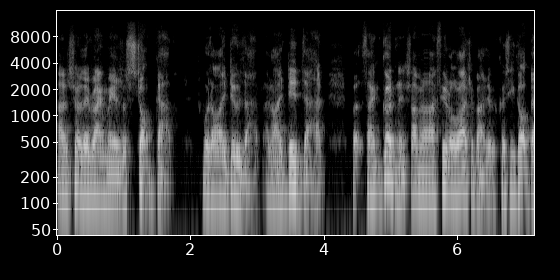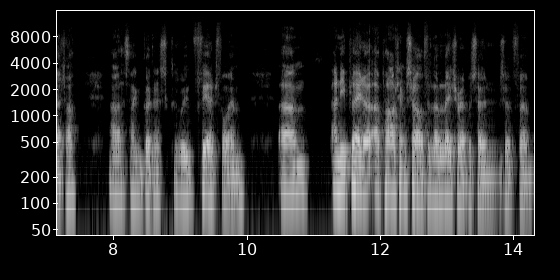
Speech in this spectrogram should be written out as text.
and so they rang me as a stopgap. Would I do that? And I did that, but thank goodness. I mean, I feel all right about it because he got better. Uh, thank goodness, because we feared for him. Um, and he played a, a part himself in the later episodes of, um,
